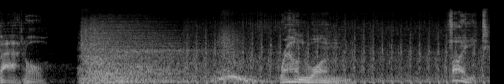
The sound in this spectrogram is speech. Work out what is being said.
battle. Round one. Fight.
